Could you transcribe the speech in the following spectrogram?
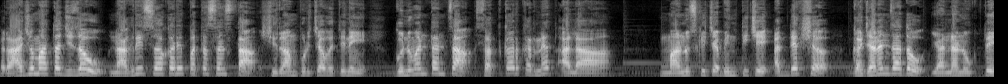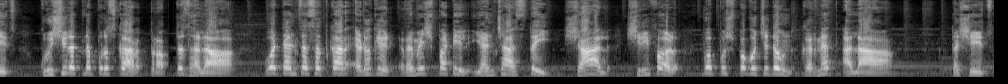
राजमाता जिजाऊ नागरी सहकारी पतसंस्था श्रीरामपूरच्या वतीने गुणवंतांचा सत्कार करण्यात आला. माणुसकीच्या भिंतीचे अध्यक्ष गजानन जाधव यांना नुकतेच कृषीरत्न पुरस्कार प्राप्त झाला व त्यांचा सत्कार ऍडव्होकेट रमेश पाटील यांच्या हस्ते शाल श्रीफळ व पुष्पगुच्छ देऊन करण्यात आला. तसेच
